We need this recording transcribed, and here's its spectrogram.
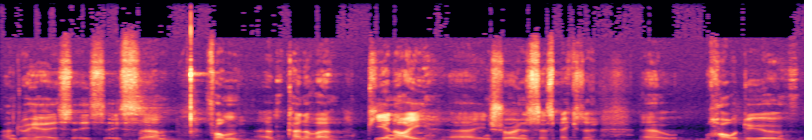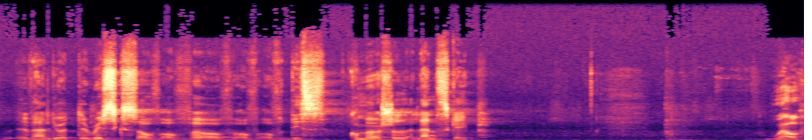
Andrew here is, is, is um, from a kind of a P&I insurance perspective how do you evaluate the risks of, of, of, of, of this commercial landscape? Well,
